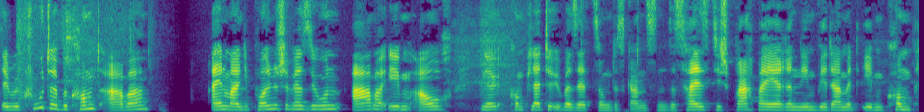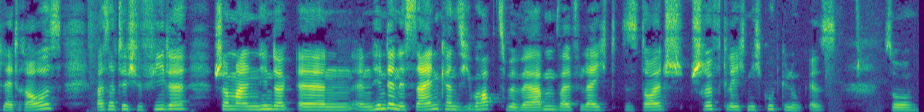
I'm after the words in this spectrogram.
Der Recruiter bekommt aber einmal die polnische Version, aber eben auch eine komplette Übersetzung des Ganzen. Das heißt, die Sprachbarriere nehmen wir damit eben komplett raus, was natürlich für viele schon mal ein, Hinter äh, ein Hindernis sein kann, sich überhaupt zu bewerben, weil vielleicht das Deutsch schriftlich nicht gut genug ist. So.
